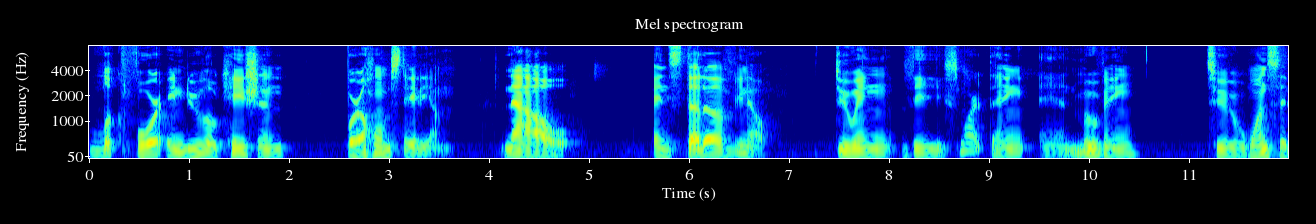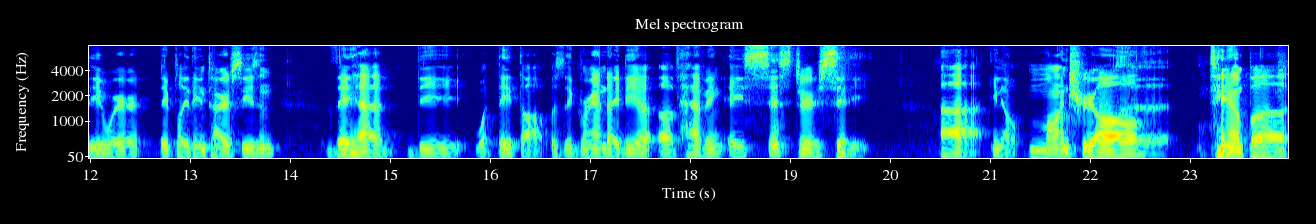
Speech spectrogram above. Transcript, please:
look for a new location for a home stadium. Now, instead of, you know, doing the smart thing and moving to one city where they play the entire season, they had the what they thought was the grand idea of having a sister city. Uh, you know, Montreal, Tampa,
